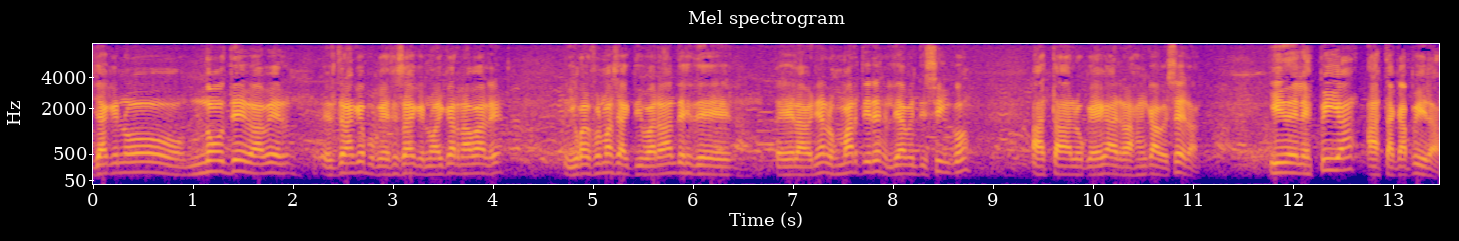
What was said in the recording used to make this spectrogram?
ya que no, no debe haber el tranque porque se sabe que no hay carnavales. De igual forma se activarán desde eh, la Avenida Los Mártires el día 25 hasta lo que es Raján Cabecera y del Espía hasta Capira.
